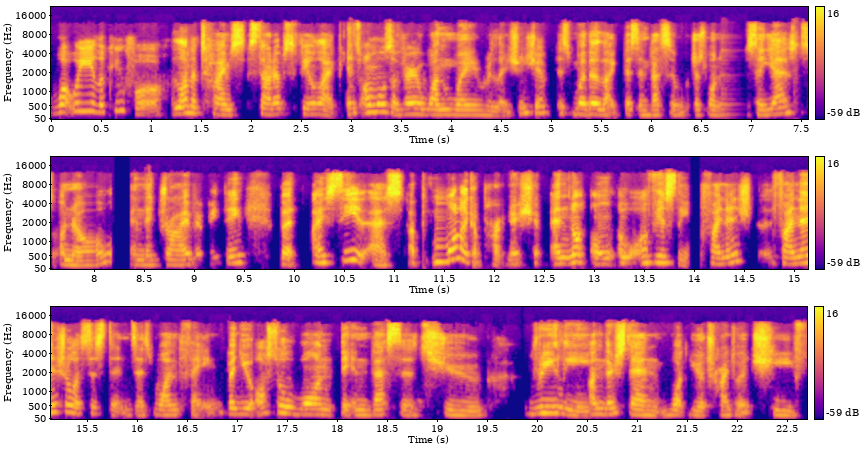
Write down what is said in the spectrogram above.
What were you looking for? A lot of times startups feel like it's almost a very one-way relationship. It's whether like this investor just want to say yes or no and they drive everything. But I see it as a, more like a partnership and not only oh, obviously financial financial assistance is one thing, but you also want the investor to really understand what you're trying to achieve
